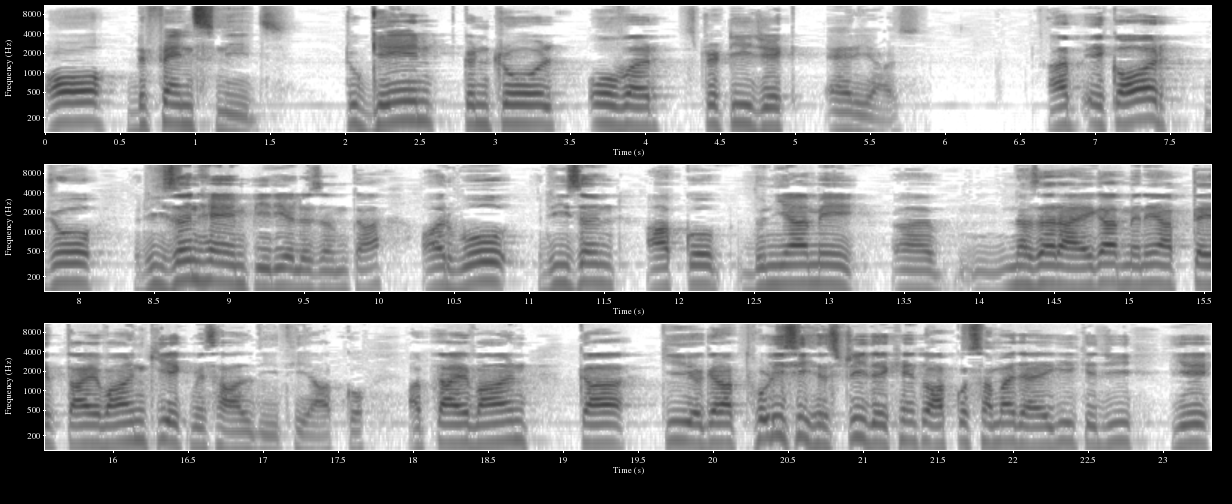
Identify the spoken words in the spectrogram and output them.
or defense needs to gain control over strategic areas. अब एक और जो रीज़न है इम्पीरियलिज्म का, और वो रीज़न आपको दुनिया में नज़र आएगा। मैंने आप ताइवान की एक मिसाल दी थी आपको। अब ताइवान का की अगर आप थोड़ी सी हिस्ट्री देखें तो आपको समझ आएगी कि जी ये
